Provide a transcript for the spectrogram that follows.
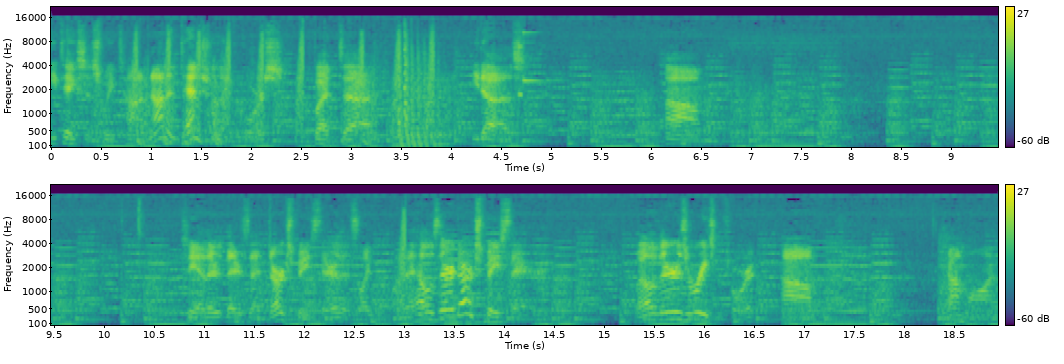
he takes his sweet time. Not intentionally, of course, but uh, he does. Um, so yeah, there, there's that dark space there that's like, why the hell is there a dark space there? Well, there is a reason for it. Um, come on.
